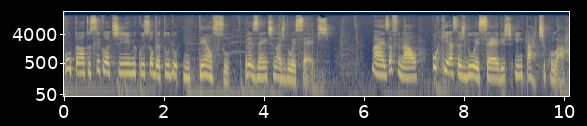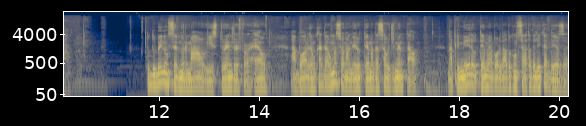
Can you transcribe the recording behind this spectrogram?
um tanto ciclotímico e, sobretudo, intenso presente nas duas séries. Mas afinal, por que essas duas séries em particular? Tudo Bem Não Ser Normal e Stranger for Hell abordam cada uma à sua maneira o tema da saúde mental. Na primeira, o tema é abordado com certa delicadeza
